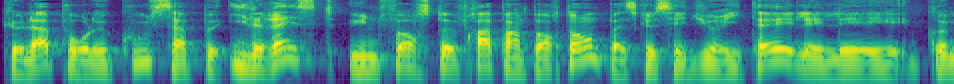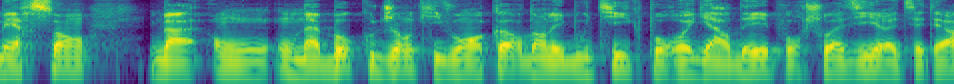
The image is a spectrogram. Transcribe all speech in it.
que là, pour le coup, ça peut. Il reste une force de frappe importante parce que c'est du retail et les commerçants, bah, on, a beaucoup de gens qui vont encore dans les boutiques pour regarder, pour choisir, etc.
